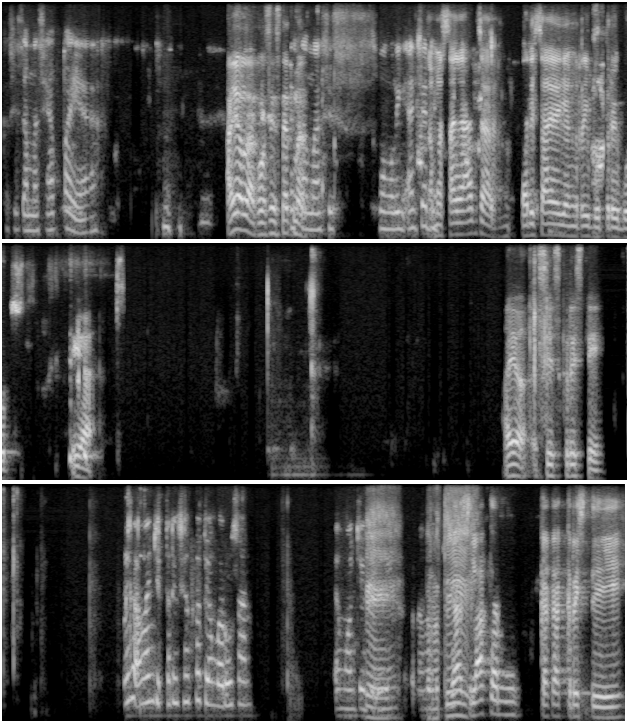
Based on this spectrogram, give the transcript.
Kasih sama siapa ya? Ayolah closing statement. Sama sis Wongling aja deh. Sama saya aja. Tadi saya yang ribut-ribut. Iya. Ayo, Sis Christy. Enggak lanjut tadi siapa tuh yang barusan? Yang mau jadi. Oke, berarti Ya, silakan Kakak Kristi.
